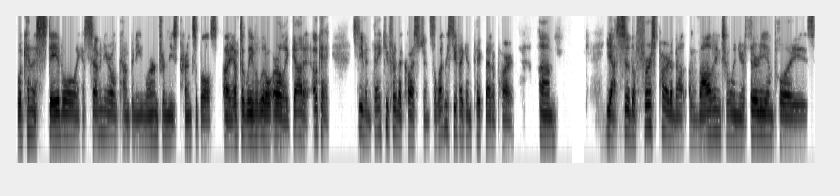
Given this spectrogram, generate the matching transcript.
What can a stable, like a seven-year-old company learn from these principles? Oh, you have to leave a little early. Got it. Okay. Stephen, thank you for the question. So let me see if I can pick that apart. Um, yeah, so the first part about evolving to when you're 30 employees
